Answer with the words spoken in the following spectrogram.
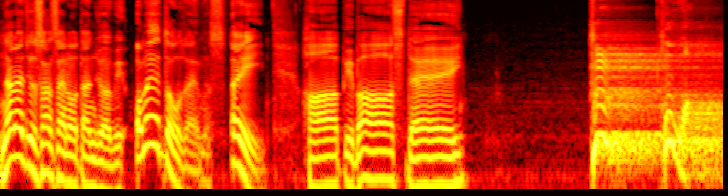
ん73歳のお誕生日おめでとうございます。はい。ハッピーバースデー。ほんわ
